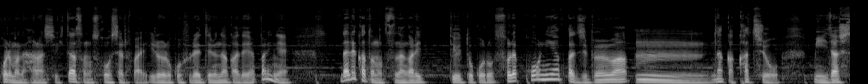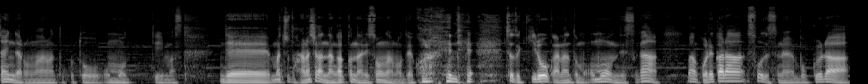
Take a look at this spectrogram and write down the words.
これまで話してきたそのソーシャルファイいろいろこう触れてる中でやっぱりね誰かとのつながりっていうところそれここにやっぱ自分はうんなんか価値を見出したいんだろうななんてことを思っています。でまあちょっと話が長くなりそうなのでこの辺で ちょっと切ろうかなとも思うんですがまあこれからそうですね僕ら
